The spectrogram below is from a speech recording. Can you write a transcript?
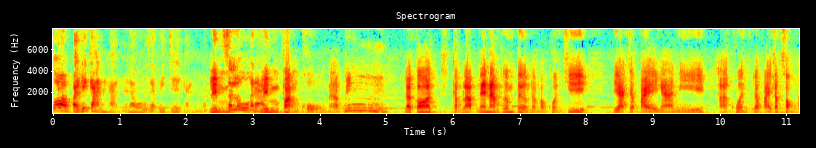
ก็ไปด้วยกันค่ะ เดี๋ยวเราก็จะไปเจอกันแบบริมสโลก็ได้ริมฝั่งโขงนะครับอืวิ่งมแล้วก็สำหรับแนะนำเพิ่มเติมสำหรับคนที่อยากจะไปงานนี้อ่าควรจะไปสัก2อส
